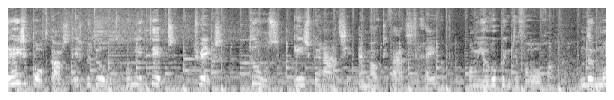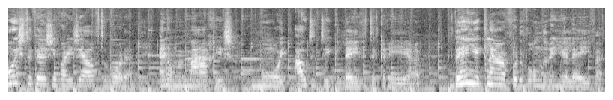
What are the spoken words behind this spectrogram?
Deze podcast is bedoeld om je tips, tricks, tools, inspiratie en motivatie te geven om je roeping te volgen, om de mooiste versie van jezelf te worden en om een magisch, mooi, authentiek leven te creëren. Ben je klaar voor de wonderen in je leven?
